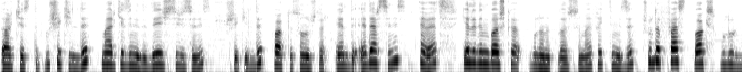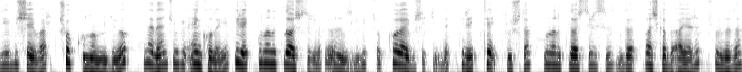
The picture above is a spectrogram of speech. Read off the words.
Darkest'te bu şekilde. Merkezini de değiştirirseniz şu şekilde farklı sonuçlar elde edersiniz. Evet. Gelelim başka bulanıklaştırma efektimize. Şurada Fast Box Blur diye bir şey var. Çok kullanılıyor. Neden? Çünkü en kolayı. Direkt bulanıklaştırıyor. Gördüğünüz gibi çok kolay bir şekilde direkt tek tuşla bulanıklaştırırsınız. Bu da başka bir ayarı. Şurada da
